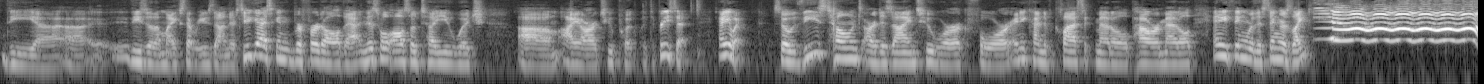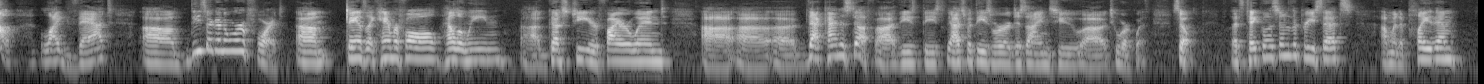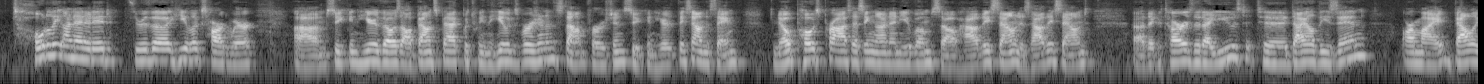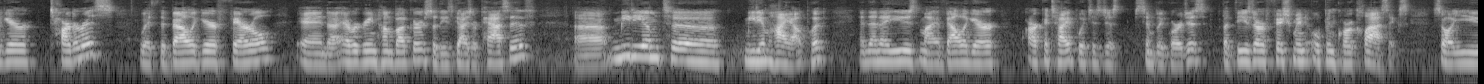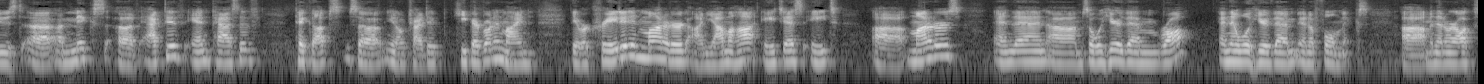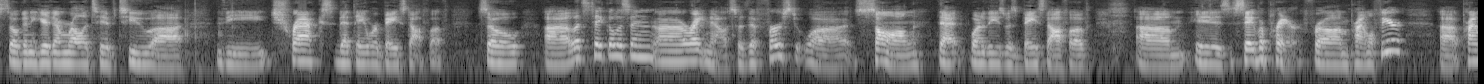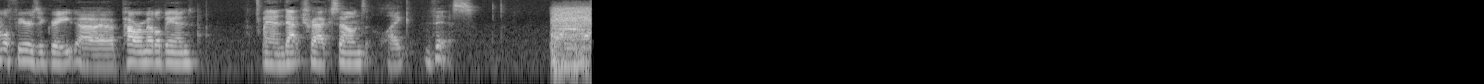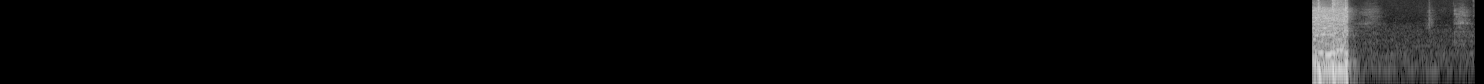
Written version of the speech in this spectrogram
the uh, uh, these are the mics that were used on there. So you guys can refer to all that, and this will also tell you which um, IR to put with the preset. Anyway, so these tones are designed to work for any kind of classic metal, power metal, anything where the singer's like, yeah, like that. Um, these are going to work for it. Um, bands like Hammerfall, Helloween, uh, Gus G or Firewind, uh, uh, uh, that kind of stuff. Uh, these, these, that's what these were designed to, uh, to work with. So let's take a listen to the presets. I'm going to play them totally unedited through the Helix hardware. Um, so you can hear those. I'll bounce back between the Helix version and the Stomp version so you can hear that they sound the same. No post-processing on any of them, so how they sound is how they sound. Uh, the guitars that I used to dial these in are my Balaguer Tartarus with the Balaguer Feral and uh, Evergreen humbucker, so these guys are passive. Uh, medium to medium high output. And then I used my Balaguer Archetype, which is just simply gorgeous. But these are Fishman Open Core Classics. So I used uh, a mix of active and passive pickups. So, you know, tried to keep everyone in mind. They were created and monitored on Yamaha HS8 uh, monitors. And then, um, so we'll hear them raw, and then we'll hear them in a full mix. Um, and then we're also going to hear them relative to uh, the tracks that they were based off of. So uh, let's take a listen uh, right now. So the first uh, song that one of these was based off of um, is Save a Prayer from Primal Fear. Uh, Primal Fear is a great power metal band. And that track sounds like this.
